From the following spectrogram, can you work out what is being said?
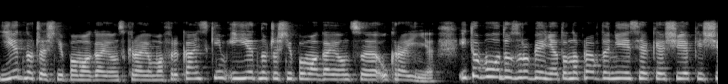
Jednocześnie pomagając krajom afrykańskim i jednocześnie pomagając Ukrainie. I to było do zrobienia. To naprawdę nie jest jakieś, jakieś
